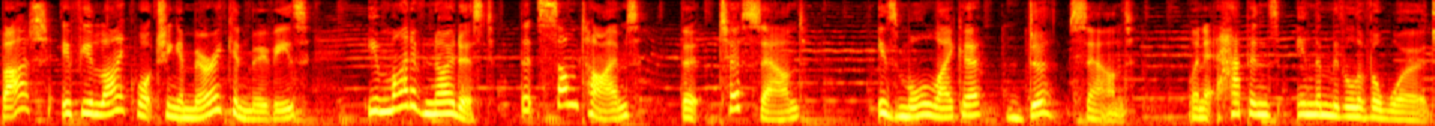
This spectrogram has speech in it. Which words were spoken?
But if you like watching American movies, you might have noticed that sometimes the t sound is more like a d sound when it happens in the middle of a word.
